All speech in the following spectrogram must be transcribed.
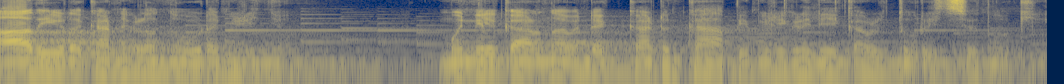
ആദിയുടെ കണ്ണുകൾ ഒന്നുകൂടെ മിഴിഞ്ഞു. മുന്നിൽ കാണുന്ന അവന്റെ കടും കാപ്പി മിഴികളിലേക്ക് അവൾ തുറിച്ചു നോക്കി.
